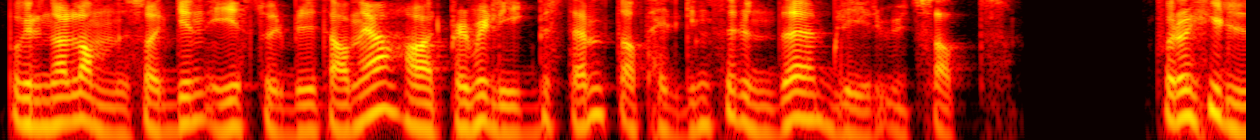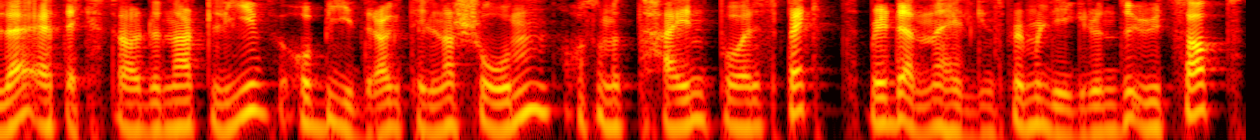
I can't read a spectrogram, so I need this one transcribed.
Pga. landesorgen i Storbritannia har Premier League bestemt at helgens runde blir utsatt. For å hylle et ekstraordinært liv og bidrag til nasjonen, og som et tegn på respekt, blir denne helgens Premier League-runde utsatt,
